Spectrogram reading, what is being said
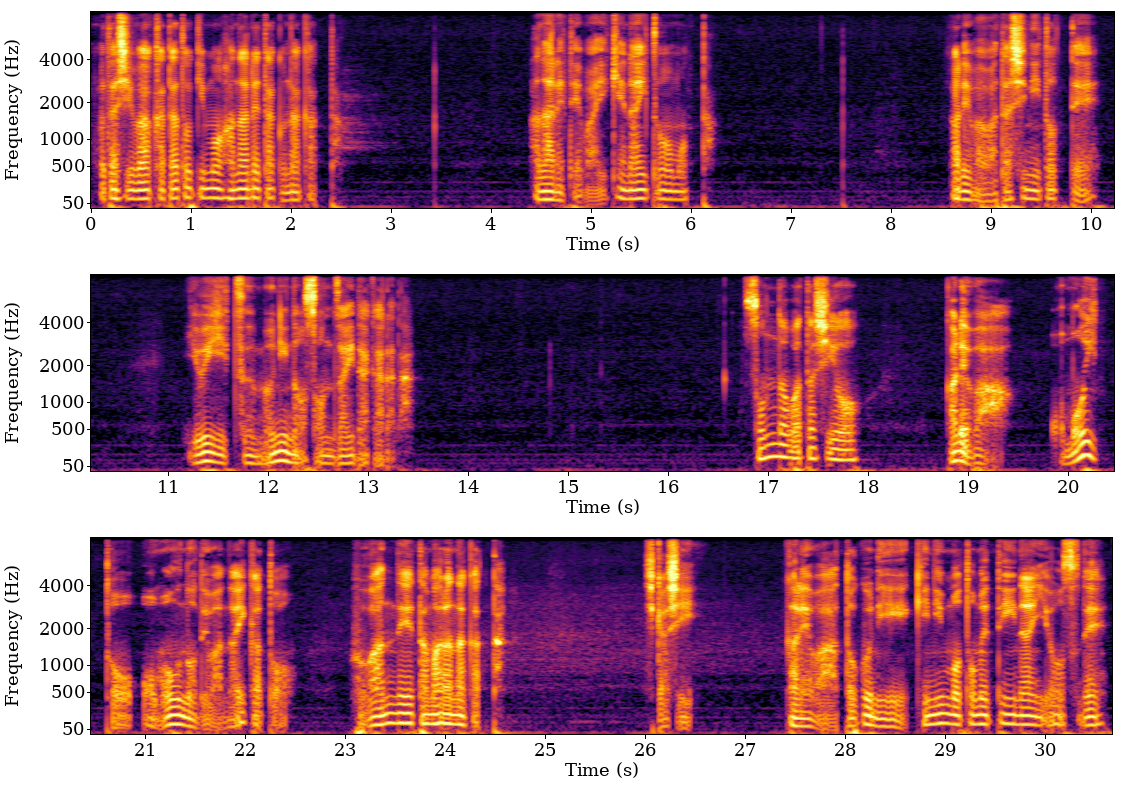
私は片時も離れたくなかった。離れてはいけないと思った。彼は私にとって唯一無二の存在だからだ。そんな私を彼は重いと思うのではないかと不安でたまらなかった。しかし、彼は特に気に求めていない様子で、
